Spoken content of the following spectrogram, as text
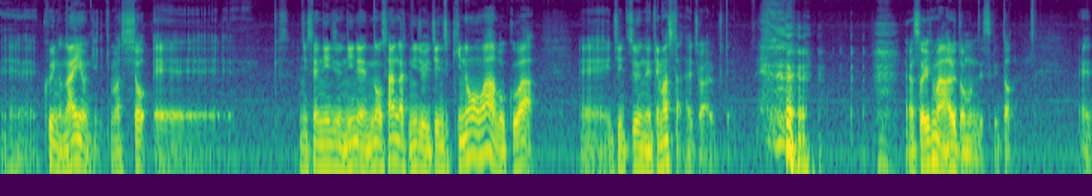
えー、悔いのないようにいきましょう。えー、2022年の3月21日昨日は僕は、えー、一日中寝てました。体調悪くて。そういう日もあると思うんですけど。えっ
